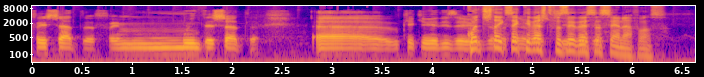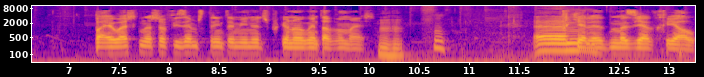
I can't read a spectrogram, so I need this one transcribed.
foi chata, foi muito chata. Ah, o que é que eu ia dizer? Quantos takes é que tiveste de fazer dessa cena, Afonso? Pá, eu acho que nós só fizemos 30 minutos porque eu não aguentava mais. Ahm, Porque era demasiado real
